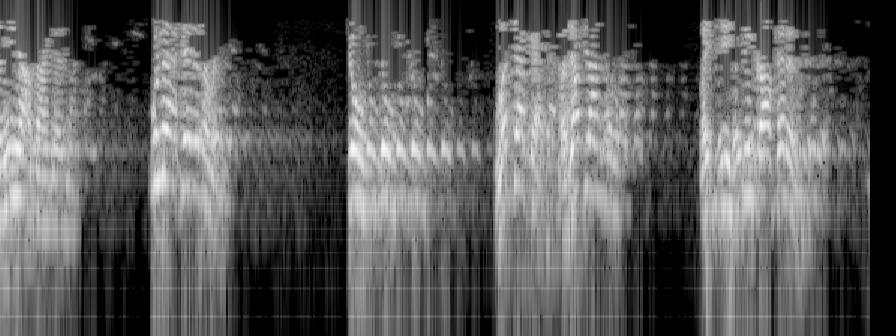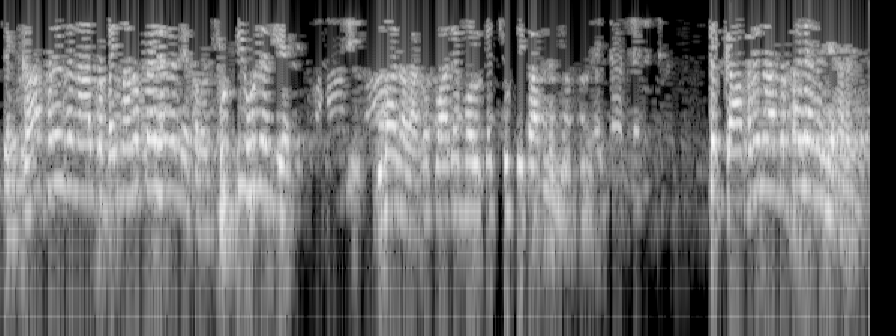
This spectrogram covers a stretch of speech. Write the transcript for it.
نہیں آتا ہے انہیں اکیلے نہ بنے کیوں؟ وجہ کیا ہے؟ وجہ بیان کرو۔ بھائی جیستی کافر کافر کے نال تو بھائی پہلے نہ کرو چھٹی ہونے کی ہے۔ ایمان اللہ کو تواڈے ملک چھٹی کافر دی تو کافر نال تو پہلے نہ لے کرو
